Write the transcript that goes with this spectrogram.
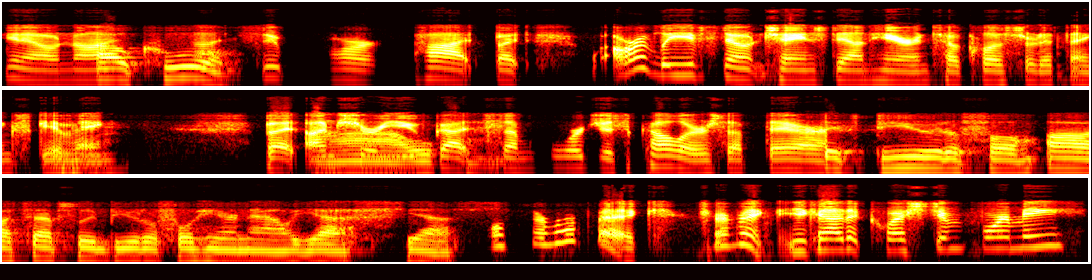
You know, not, Oh, cool. not super hot, hot, but our leaves don't change down here until closer to Thanksgiving. But I'm sure Ah, you've got some gorgeous colors up there. It's beautiful. Oh, it's absolutely beautiful here now. Yes, yes. Well, terrific. Terrific. You got a question for me?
